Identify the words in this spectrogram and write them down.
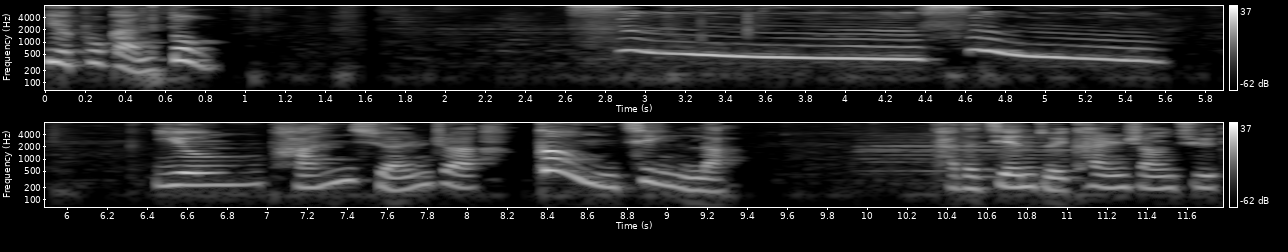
也不敢动。鹰盘旋着更近了，它的尖嘴看上去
